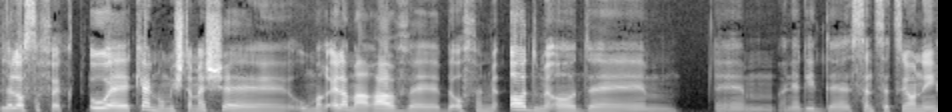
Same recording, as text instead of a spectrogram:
ללא ספק. הוא, אה, כן, הוא משתמש, אה, הוא מראה למערב אה, באופן מאוד מאוד, אני אגיד, סנסציוני,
